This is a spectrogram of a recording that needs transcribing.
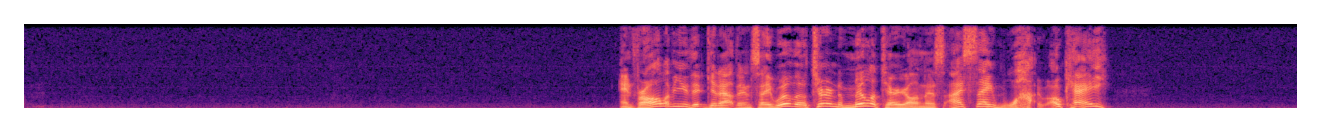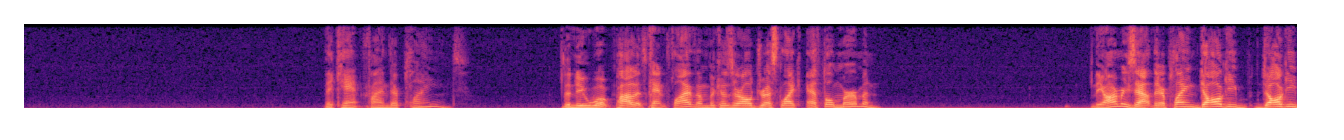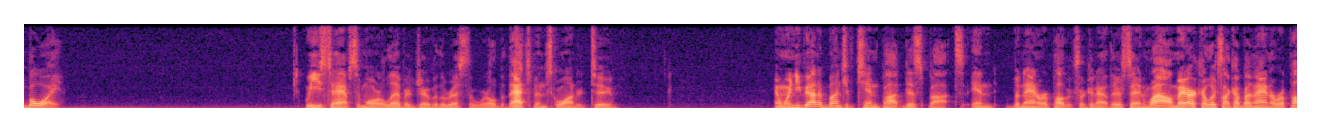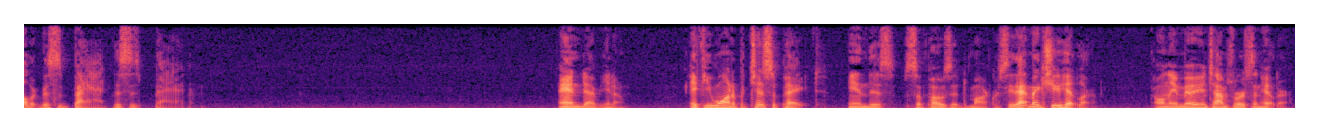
And for all of you that get out there and say, well, they'll turn to military on this, I say, why? Okay. They can't find their planes. The new woke pilots can't fly them because they're all dressed like Ethel Merman. The army's out there playing doggy doggy boy. We used to have some moral leverage over the rest of the world, but that's been squandered too. And when you've got a bunch of tin pot despots and banana republics looking out there saying, wow, America looks like a banana republic, this is bad. This is bad. And, uh, you know, if you want to participate in this supposed democracy. That makes you Hitler. Only a million times worse than Hitler.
